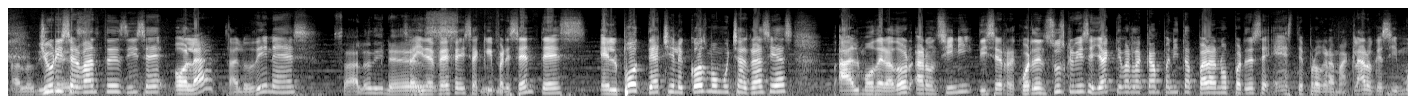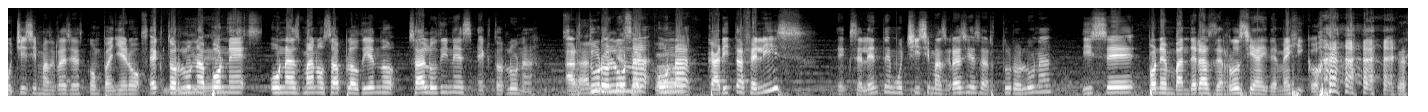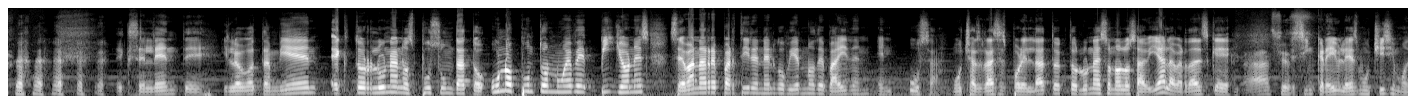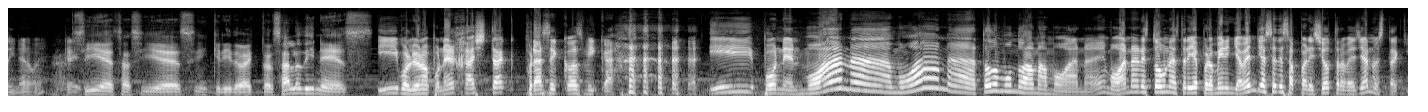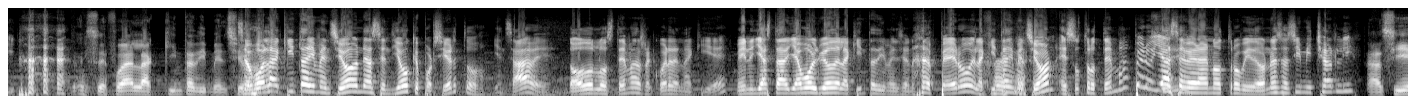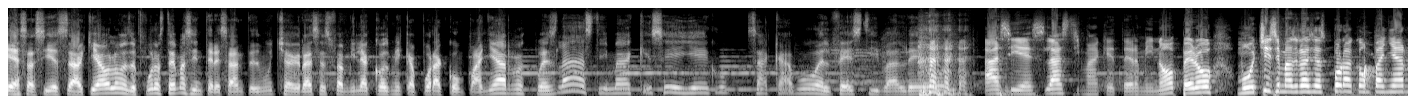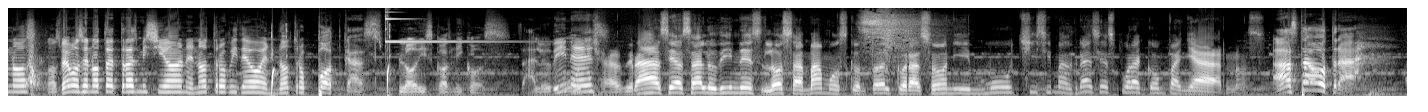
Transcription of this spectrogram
Saludines. Yuri Cervantes dice hola. Saludines. Saludines. Ahí de Fefe aquí presentes. El bot de HL Cosmo, muchas gracias. Al moderador Aroncini dice: Recuerden suscribirse y activar la campanita para no perderse este programa. Claro que sí, muchísimas gracias, compañero. Héctor Luna pone unas manos aplaudiendo. Saludines, Héctor Luna. Arturo Luna, Héctor. una carita feliz. Excelente, muchísimas gracias, Arturo Luna. Dice, ponen banderas de Rusia y de México. Excelente. Y luego también Héctor Luna nos puso un dato. 1.9 billones se van a repartir en el gobierno de Biden en USA. Muchas gracias por el dato, Héctor Luna. Eso no lo sabía. La verdad es que Gracias. es increíble. Es muchísimo dinero, ¿eh? Increíble. Así es, así es, mi querido Héctor. Saludines. Y volvieron a poner hashtag frase cósmica. y ponen Moana, Moana. Todo el mundo ama a Moana, ¿eh? Moana eres toda una estrella, pero miren, ya ven, ya se desapareció otra vez, ya no está aquí. Se fue a la quinta dimensión. Se fue a la quinta dimensión, ascendió, que por cierto, quién sabe. Todos los temas recuerden aquí, ¿eh? Miren, ya está, ya volvió de la quinta dimensión. pero la quinta dimensión es otro tema, pero ya Sí. se verá en otro video. ¿No es así, mi Charlie? Así es, así es. Aquí hablamos de puros temas interesantes. Muchas gracias familia cósmica por acompañarnos. Pues lástima que se llegó, se acabó el festival de hoy. Así es, lástima que terminó, pero muchísimas gracias por acompañarnos. Nos vemos en otra transmisión, en otro video, en otro podcast. Bloodies Cósmicos. Saludines. Muchas gracias, saludines. Los amamos con todo el corazón y muchísimas gracias por acompañarnos. Hasta otra.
